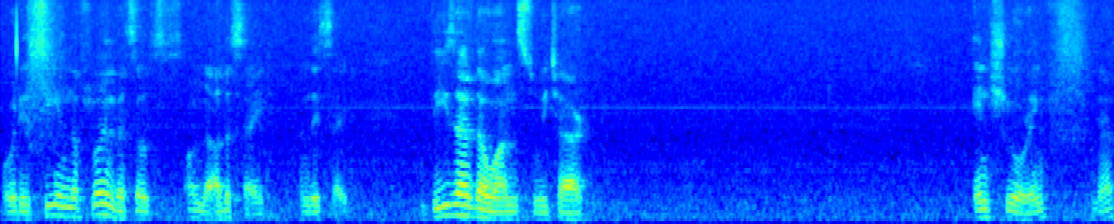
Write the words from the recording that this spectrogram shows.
what you see in the phloem vessels on the other side, on this side, these are the ones which are ensuring the,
